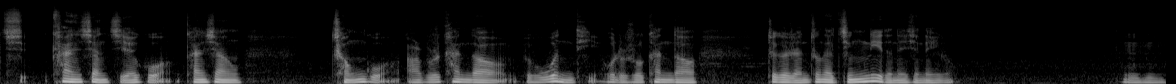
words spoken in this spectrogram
其看向结果，看向成果，而不是看到比如问题，或者说看到这个人正在经历的那些内容。嗯哼。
